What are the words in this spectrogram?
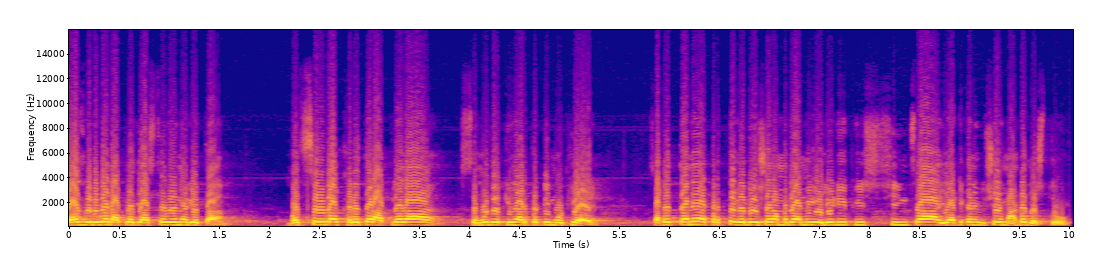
त्याचबरोबर आपला जास्त वेळ न घेता मत्स्य विभाग खरं तर आपल्याला समुद्र किनारपट्टी मोठी आहे. सातत्याने प्रत्येक अधिवेशनामध्ये आम्ही एलईडी फिशिंगचा या ठिकाणी विषय मांडत असतो.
